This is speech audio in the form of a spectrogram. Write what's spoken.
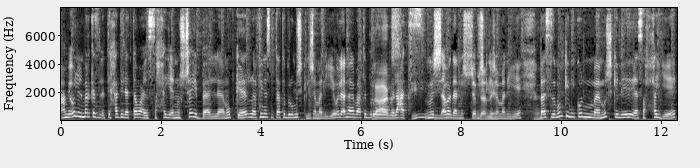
عم يقول المركز الاتحادي للتوعية الصحية إنه الشيب المبكر في ناس بتعتبره مشكلة جمالية ولا أنا بعتبره بالعكس, بالعكس. إيه. مش ابدا مش مشكلة جنة. جمالية إيه. بس ممكن يكون مشكلة صحية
